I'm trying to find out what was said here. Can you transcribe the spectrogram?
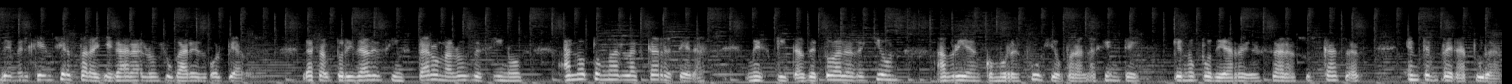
de emergencias para llegar a los lugares golpeados. Las autoridades instaron a los vecinos a no tomar las carreteras. Mezquitas de toda la región abrían como refugio para la gente que no podía regresar a sus casas en temperaturas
